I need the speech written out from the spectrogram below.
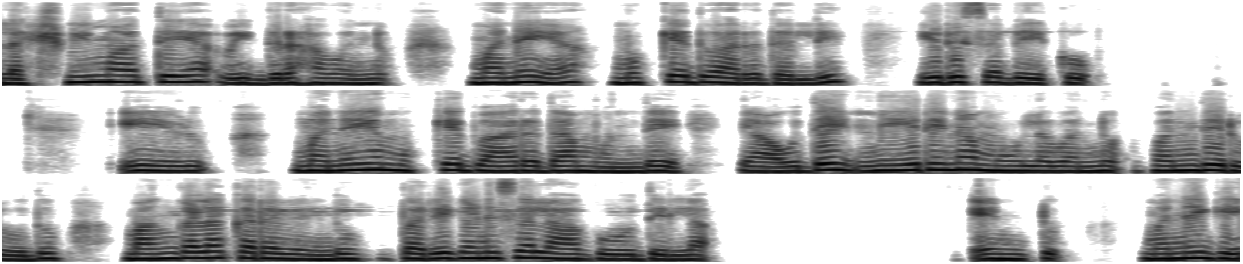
ಲಕ್ಷ್ಮೀ ಮಾತೆಯ ವಿಗ್ರಹವನ್ನು ಮನೆಯ ಮುಖ್ಯ ದ್ವಾರದಲ್ಲಿ ಇರಿಸಬೇಕು. ಏಳು. ಮನೆಯ ಮುಖ್ಯ ದ್ವಾರದ ಮುಂದೆ ಯಾವುದೇ ನೀರಿನ ಮೂಲವನ್ನು ಹೊಂದಿರುವುದು ಮಂಗಳಕರವೆಂದು ಪರಿಗಣಿಸಲಾಗುವುದಿಲ್ಲ. ಎಂಟು. ಮನೆಗೆ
